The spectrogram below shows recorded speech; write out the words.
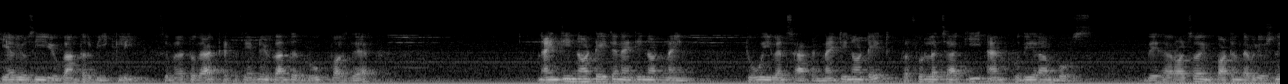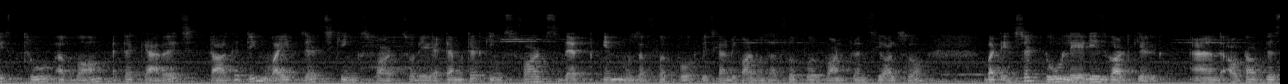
Here you see Yugantar Weekly, similar to that. At the same time, Yugantar group was there. 1908 and 1909, two events happened. 1908, Prafulla Chaki and Khudiram Bose. These are also important revolutionaries threw a bomb at a carriage targeting White Judge Kingsford. So they attempted Kingsford's death in Muzaffarpur, which can be called Muzaffarpur Conference also. But instead, two ladies got killed. And out of this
